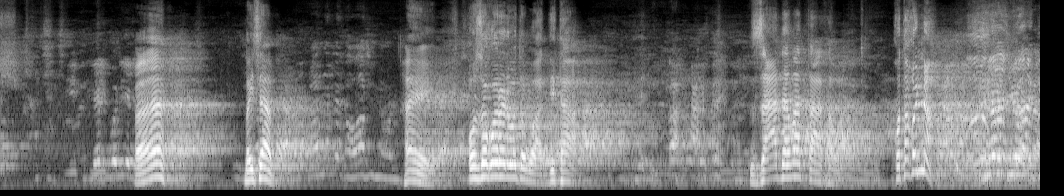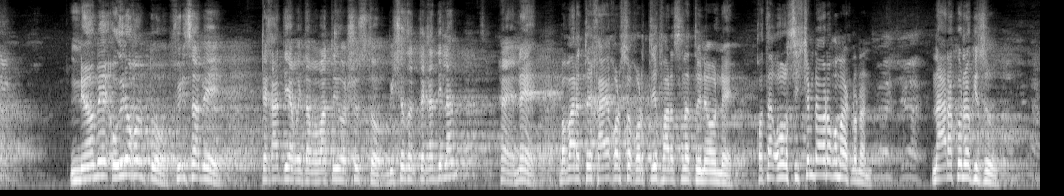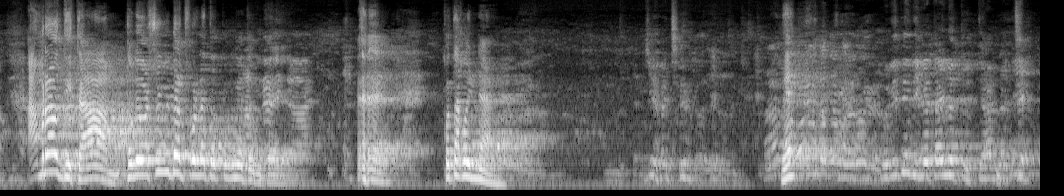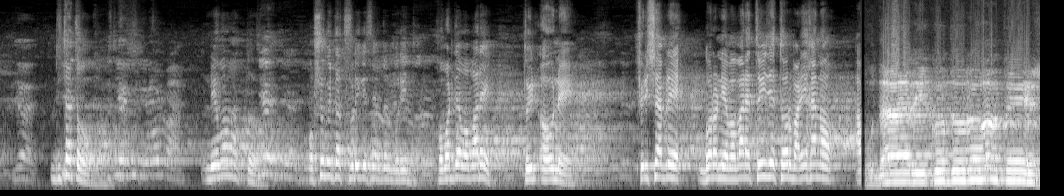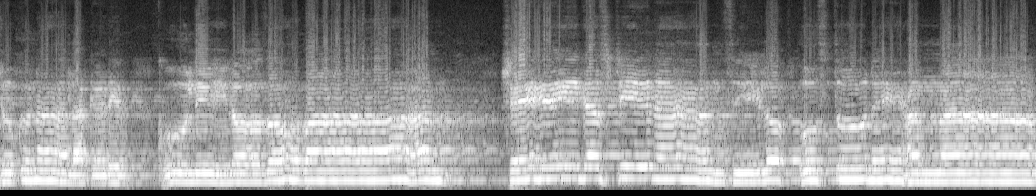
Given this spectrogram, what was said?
হ্যাঁ? ভাই সাহেব। হ্যাঁ অজগরের মতো বাদ দিথা যা দেওয়া তা খাওয়া। কথা কই না? নিয়মে ওই রকম তো ফিরসাবে টাকা দিয়া কইতা, বাবা তুই অসুস্থ, বিশ হাজার টাকা দিলাম হ্যাঁ নে। বাবারে, তুই খায় খরচ করতে পারস না, তুই নেও নে। কথা, ও সিস্টেমটা ওরকম আসলো না? না, আর কোনো কিছু? আমরাও দিতাম। তবে অসুবিধা পড়লে তো তুমিও তো দিতে কথা কই না? দিতা তো? নেওয়া মাত্র অসুবিধা পড়ে গেছে একজন মরিদ খবর দে বাবারে। তুই ও নে। ফির সাহেব রে গরনিয়া বাবারে, তুই যে তোর বাড়ি খানো। উদারি কুদরতে শুকনা লাকড়ির খুলিল জবান। সেই গাছটির নাম ছিল উস্তুনে হান্না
